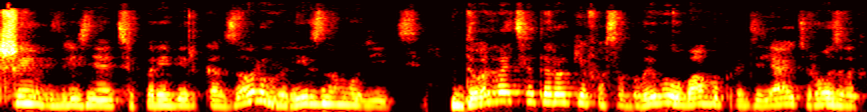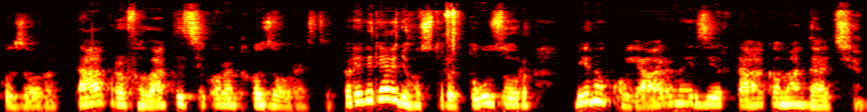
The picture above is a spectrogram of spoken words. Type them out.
Чим відрізняється перевірка зору в різному віці? До 20 років особливу увагу приділяють розвитку зору та профілактиці короткозорості. Перевіряють гостроту зору, бінокулярний зір та акомодацію.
